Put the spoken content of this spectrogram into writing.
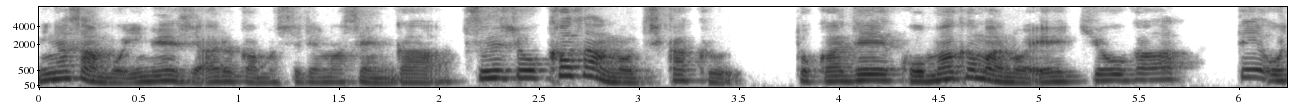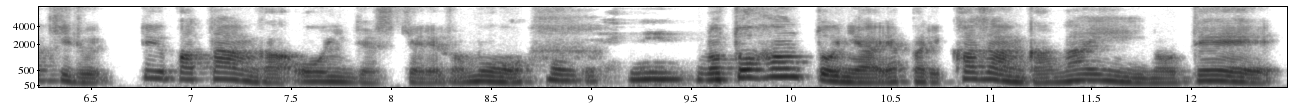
皆さんもイメージあるかもしれませんが、通常火山の近くとかで、こう、マグマの影響があって起きるっていうパターンが多いんですけれども、そうですね。能登半島にはやっぱり火山がないので、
